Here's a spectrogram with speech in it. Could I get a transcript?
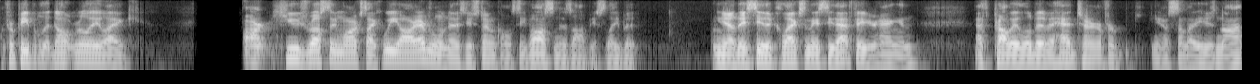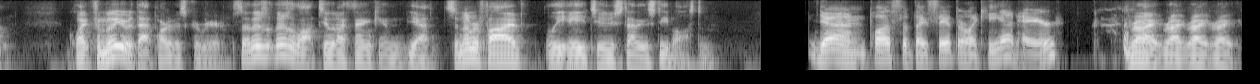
for people that don't really like aren't huge wrestling marks like we are. Everyone knows who Stone Cold Steve Austin is, obviously, but you know they see the collection, they see that figure hanging. That's probably a little bit of a head turner for you know somebody who's not quite familiar with that part of his career. So there's there's a lot to it, I think, and yeah. So number five, Elite 82, stunning Steve Austin. Yeah, and plus if they see it, they're like, he had hair. right, right, right, right.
